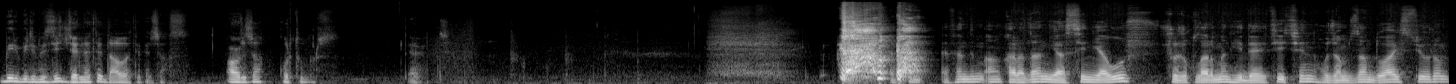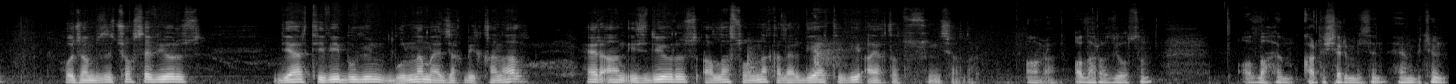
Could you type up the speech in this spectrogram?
Birbirimizi cennete davet edeceğiz. Ancak kurtuluruz. Evet. Efendim Ankara'dan Yasin Yavuz çocuklarımın hidayeti için hocamızdan dua istiyorum. Hocamızı çok seviyoruz. Diğer TV bugün bulunamayacak bir kanal. Her an izliyoruz. Allah sonuna kadar Diğer TV ayakta tutsun inşallah. Amin. Allah razı olsun. Allah hem kardeşlerimizin hem bütün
